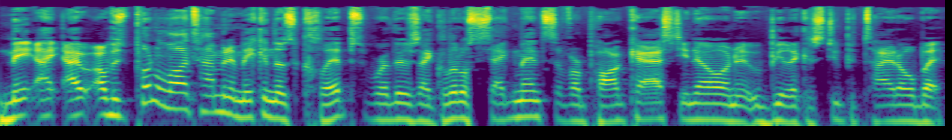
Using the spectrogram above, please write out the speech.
I, I was putting a lot of time into making those clips where there's like little segments of our podcast, you know, and it would be like a stupid title, but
